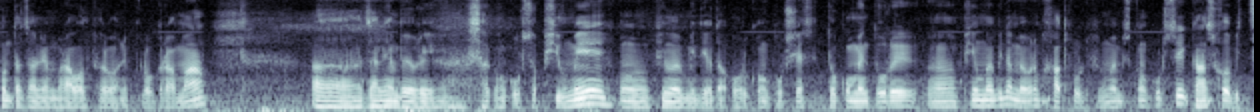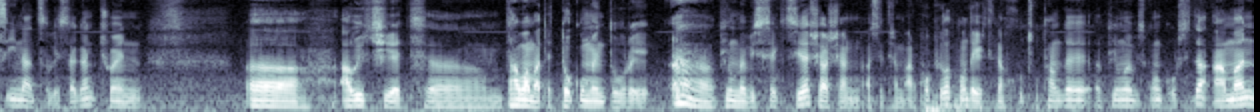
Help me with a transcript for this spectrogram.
ქონდა ძალიან მრავალფეროვანი პროგრამა. აა ძალიან ბევრი საკონკურსო ფილმი, ფილმები მიდიოდა ორ კონკურსში, ასე დოკუმენტური ფილმები და მეორე მხატვრული ფილმების კონკურსი. განსხვავებით წინა წლისაგან ჩვენ აა ავირჩიეთ დავამატეთ დოკუმენტური ფილმების სექცია, შარშან ასეთ რამ არ ყოფილა, ქონდა 1-დან 5 წუთამდე ფილმების კონკურსი და ამან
